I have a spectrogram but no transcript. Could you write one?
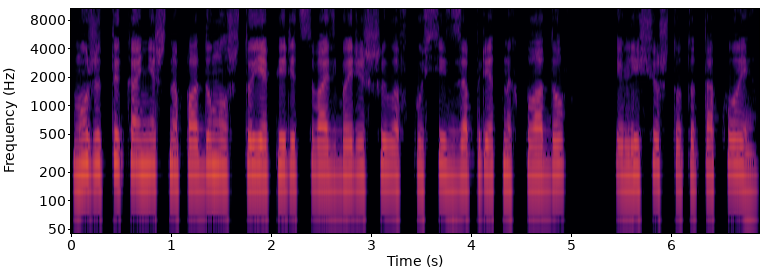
Может, ты, конечно, подумал, что я перед свадьбой решила вкусить запретных плодов или еще что-то такое?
